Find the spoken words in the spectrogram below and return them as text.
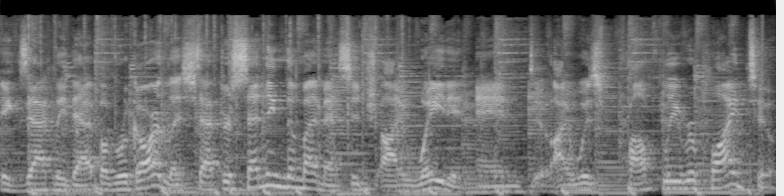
exactly that, but regardless, after sending them my message, I waited and I was promptly replied to.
